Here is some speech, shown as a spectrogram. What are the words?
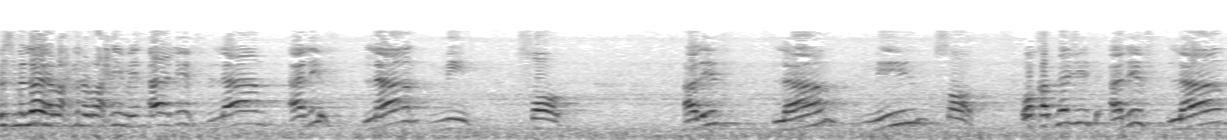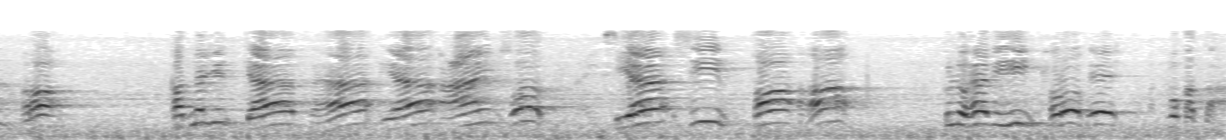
بسم الله الرحمن الرحيم. ألف لام ألف لام ميم. صاد. ألف لام ميم صاد. وقد نجد ألف لام راء قد نجد كاف ها يا عين صاد. يا سين طاء ها. كل هذه حروف إيش مقطعة.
